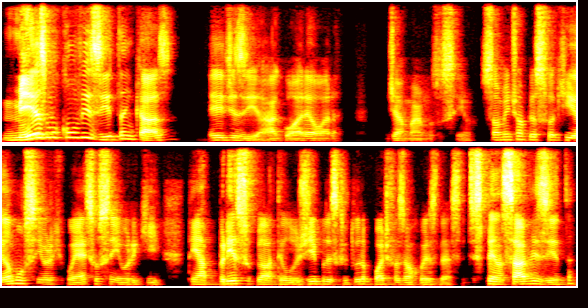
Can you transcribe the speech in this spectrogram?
mesmo com visita em casa, ele dizia: agora é hora de amarmos o Senhor. Somente uma pessoa que ama o Senhor, que conhece o Senhor e que tem apreço pela teologia pela escritura pode fazer uma coisa dessa: dispensar a visita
